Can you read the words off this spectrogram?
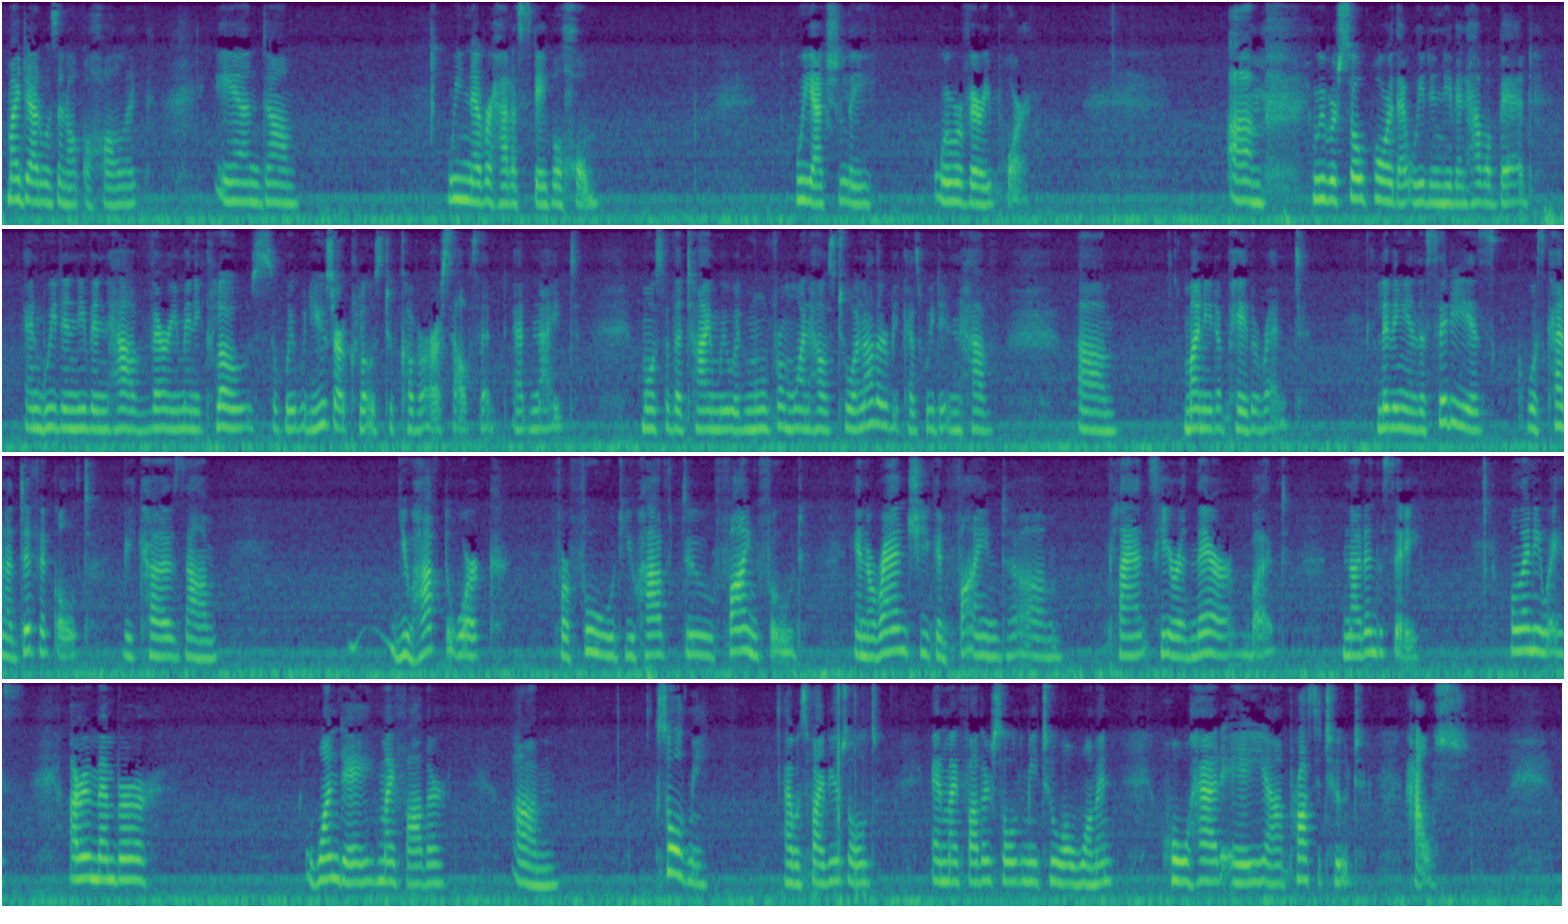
My dad was an alcoholic, and um, we never had a stable home. We actually we were very poor. Um, we were so poor that we didn't even have a bed and we didn't even have very many clothes. So we would use our clothes to cover ourselves at, at night. Most of the time, we would move from one house to another because we didn't have um, money to pay the rent. Living in the city is was kind of difficult because um, you have to work for food. You have to find food. In a ranch, you can find um, plants here and there, but not in the city. Well, anyways, I remember one day my father um, sold me. I was five years old, and my father sold me to a woman who had a uh, prostitute house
